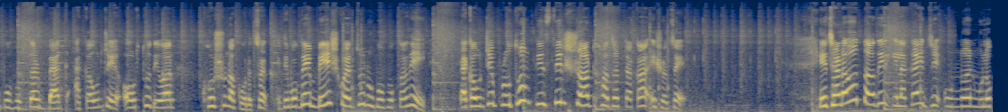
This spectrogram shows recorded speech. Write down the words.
উপভোক্তার ব্যাংক অ্যাকাউন্টে অর্থ দেওয়ার ঘোষণা করেছেন। ইতিমধ্যে বেশ কয়েকজন উপভোক্তাদের অ্যাকাউন্টে প্রথম কিস্তির ষাট হাজার টাকা এসেছে। এছাড়াও তাদের এলাকায় যে উন্নয়নমূলক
